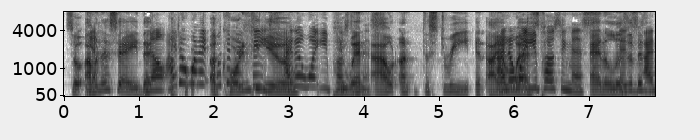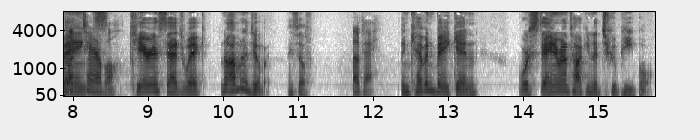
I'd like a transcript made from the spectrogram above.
So I'm gonna say that. No, I don't want it- look at my According to you, I don't want you posting You went this. out on the street and Iowa I don't West, want you posting this. and It's- Elizabeth I Banks, look terrible. Kyra Sedgwick. No, I'm gonna do it myself. Okay. And Kevin Bacon were standing around talking to two people.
